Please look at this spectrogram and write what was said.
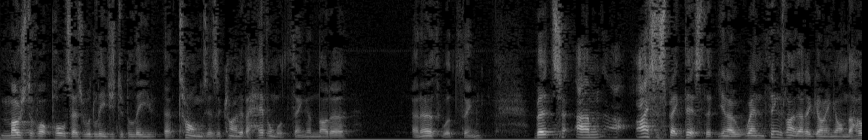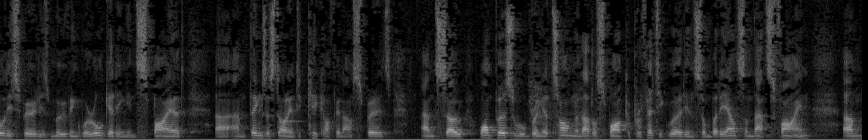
most of what Paul says would lead you to believe that tongues is a kind of a heavenward thing and not a an earthward thing. But um, I suspect this that you know when things like that are going on, the Holy Spirit is moving. We're all getting inspired, uh, and things are starting to kick off in our spirits. And so one person will bring a tongue, and that'll spark a prophetic word in somebody else, and that's fine. Um,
